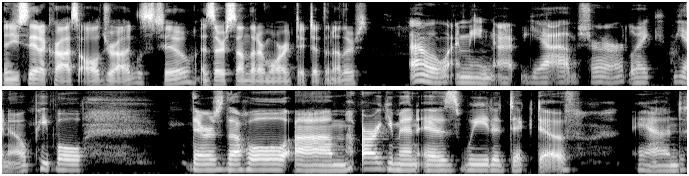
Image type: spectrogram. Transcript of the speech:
And you see it across all drugs too? Is there some that are more addictive than others? Oh, I mean, uh, yeah, I'm sure. Like, you know, people, there's the whole um, argument is weed addictive? And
